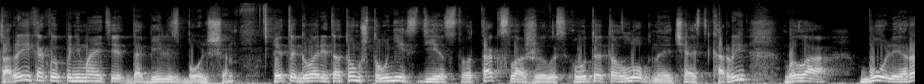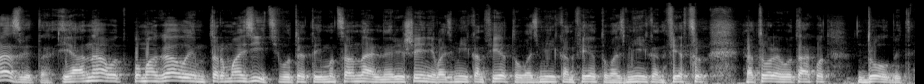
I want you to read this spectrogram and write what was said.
Вторые, как вы понимаете, добились больше. Это говорит о том, что у них с детства так сложилось. Вот эта лобная часть коры была более развита, и она вот помогала им тормозить вот это эмоциональное решение «возьми конфету, возьми конфету, возьми конфету», которое вот так вот долбит.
